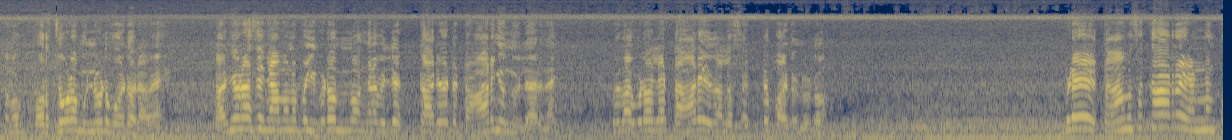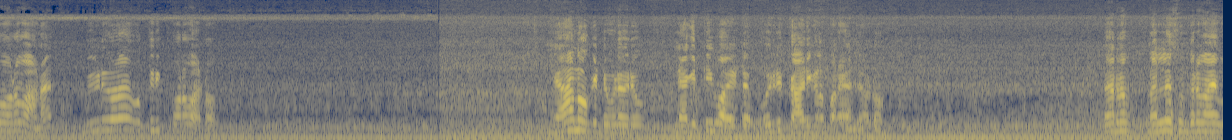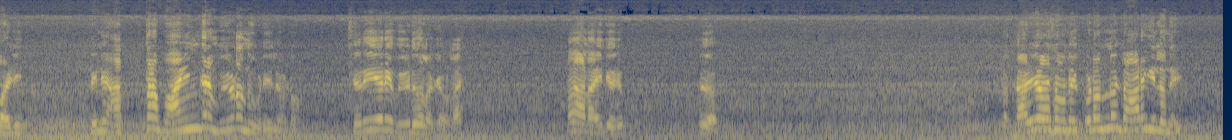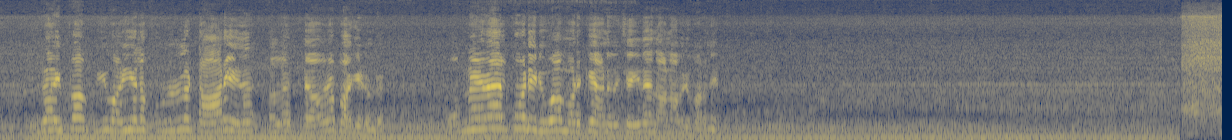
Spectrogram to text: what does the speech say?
നമുക്ക് കുറച്ചുകൂടെ മുന്നോട്ട് പോയിട്ട് വരാവേ. കഴിഞ്ഞ പ്രാവശ്യം ഞാൻ വന്നപ്പോൾ ഇവിടെ ഒന്നും അങ്ങനെ വലിയ കാര്യമായിട്ട് ടാറിങ് ഒന്നും ഇല്ലായിരുന്നേ. ഇപ്പോൾ ഇവിടെ എല്ലാം ടാർ ചെയ്ത് നല്ല സെറ്റപ്പ് ആയിട്ടുണ്ട് കേട്ടോ. ഇവിടെ താമസക്കാരുടെ എണ്ണം കുറവാണ്. വീടുകൾ ഒത്തിരി കുറവാട്ടോ ഞാൻ നോക്കിയിട്ട് ഇവിടെ ഒരു നെഗറ്റീവായിട്ട് ഒരു കാര്യങ്ങളും പറയാനില്ല കേട്ടോ. കാരണം നല്ല സുന്ദരമായ വഴി. പിന്നെ അത്ര ഭയങ്കര വീടൊന്നും ഇവിടെയില്ല കേട്ടോ. ചെറിയ ചെറിയ വീടുകളൊക്കെ ഉള്ളേ. അതാണ് അതിന്റെ ഒരു ഇത്. കഴിഞ്ഞ പ്രാവശ്യം വന്നു ഇവിടെ ഒന്നും ടാറിങ് ഇല്ലെന്നേ. ഇതാ ഇപ്പൊ ഈ വഴിയെല്ലാം ഫുള്ള് ടാർ ചെയ്ത് നല്ല ഡെവലപ്പ് ആക്കിയിട്ടുണ്ട്. ഒന്നേകാൽ കോടി രൂപ മുടക്കിയാണ് ഇത് ചെയ്തതെന്നാണ് അവർ പറഞ്ഞത്.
